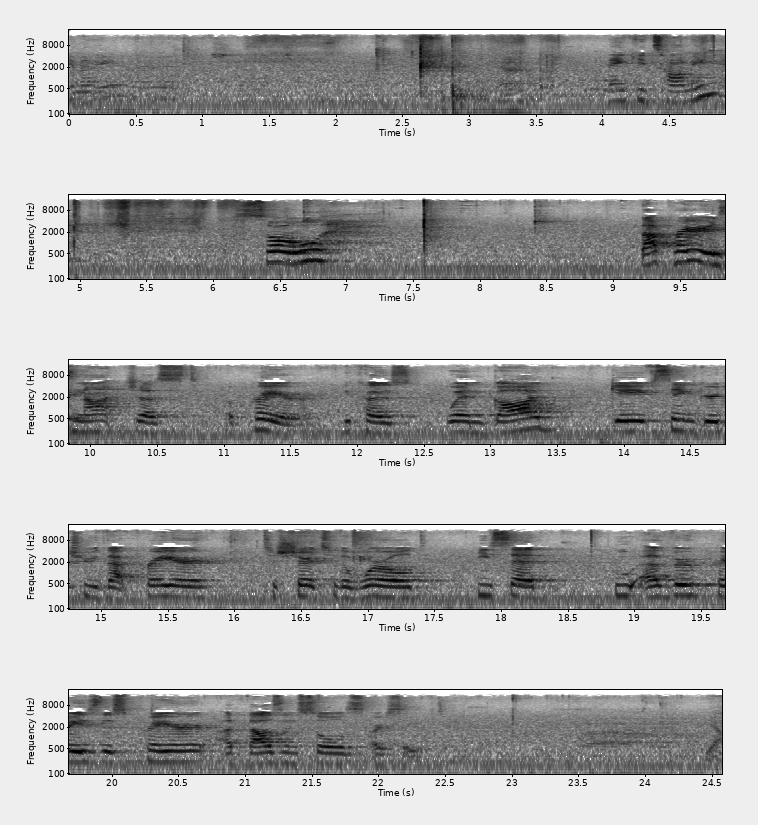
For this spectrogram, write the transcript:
Amen. Thank you, Tommy. So, that prayer is not just a prayer because when God gave St. Gertrude that prayer to share it to the world, he said, Whoever prays this prayer, a thousand souls are saved. Wow. Yeah.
